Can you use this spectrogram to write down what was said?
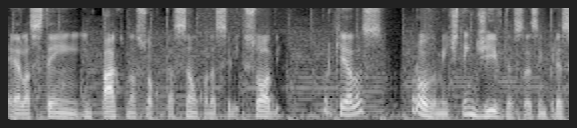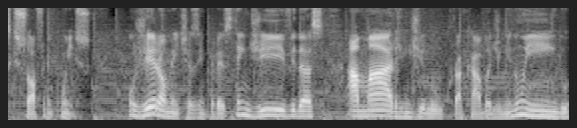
elas têm impacto na sua cotação quando a Selic sobe, porque elas provavelmente têm dívidas, as empresas que sofrem com isso. Então, geralmente as empresas têm dívidas, a margem de lucro acaba diminuindo,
